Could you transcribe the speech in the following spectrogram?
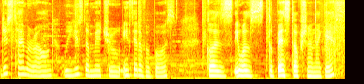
This time around, we used the metro instead of a bus because it was the best option, I guess.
